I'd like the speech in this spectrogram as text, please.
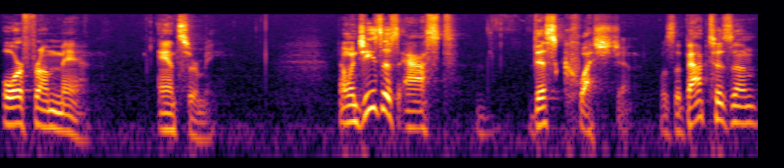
or from man? Answer me. Now, when Jesus asked this question, was the baptism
